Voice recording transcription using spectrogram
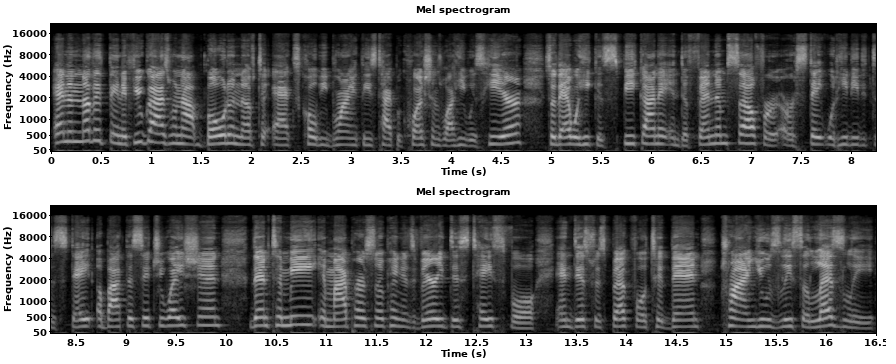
And another thing, if you guys were not bold enough to ask Kobe Bryant these type of questions while he was here, so that way he could speak on it and defend himself or, or state what he needed to state about the situation, then to me, in my personal opinion, it's very distasteful and disrespectful to then try and use Lisa Leslie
